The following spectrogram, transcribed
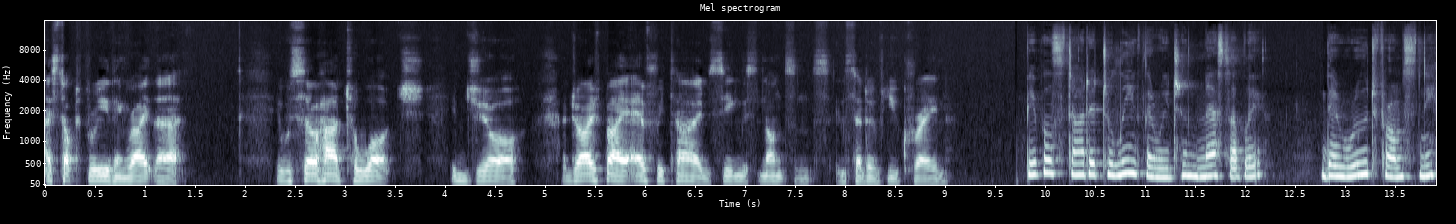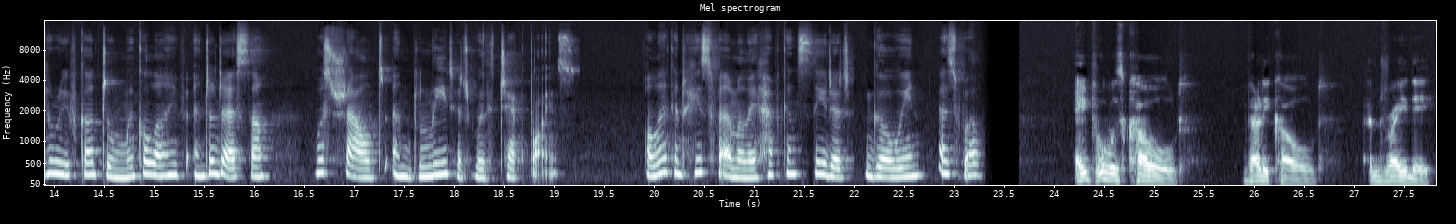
I stopped breathing right there. It was so hard to watch endure, and drive by every time seeing this nonsense instead of Ukraine. People started to leave the region massively. Their route from Snihorivka to Mykolaiv and Odessa was shelled and littered with checkpoints. Oleg and his family have considered going as well. April was cold, very cold, and rainy.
